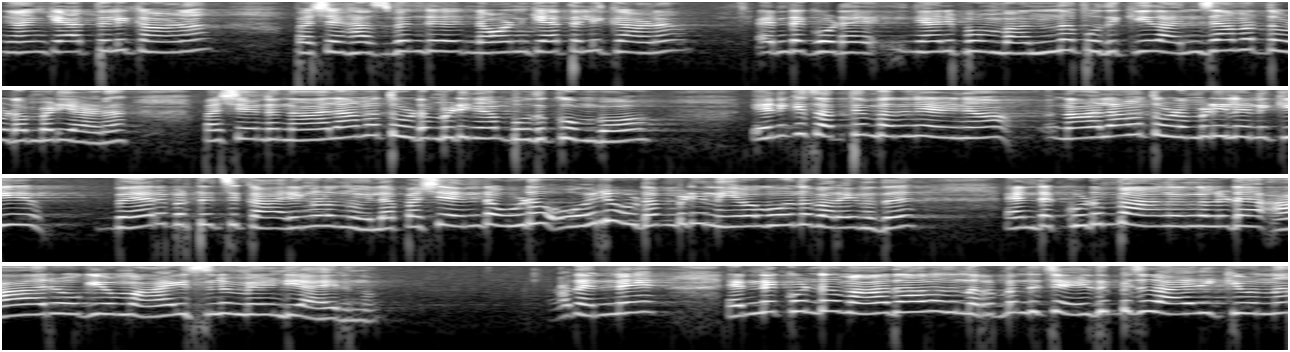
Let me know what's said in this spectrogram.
ഞാൻ കാത്തലിക്കാണ്. പക്ഷേ ഹസ്ബൻഡ് നോൺ കാത്തലിക്കാണ്. എന്റെ കൂടെ ഞാനിപ്പം വന്ന് പുതുക്കിയത് അഞ്ചാമത്തെ ഉടമ്പടിയാണ്. പക്ഷേ എന്റെ നാലാമത്തെ ഉടമ്പടി ഞാൻ പുതുക്കുമ്പോൾ എനിക്ക് സത്യം പറഞ്ഞു കഴിഞ്ഞാൽ നാലാമത്തെ ഉടമ്പടിയിൽ എനിക്ക് വേറെ പ്രത്യേകിച്ച് കാര്യങ്ങളൊന്നുമില്ല. പക്ഷേ എന്റെ ഉട ഒരു ഉടമ്പടി നിയോഗം എന്ന് പറയുന്നത് എന്റെ കുടുംബാംഗങ്ങളുടെ ആരോഗ്യവും ആയുസ്സിനും വേണ്ടിയായിരുന്നു. അതെന്നെ എന്നെക്കൊണ്ട് മാതാവ് നിർബന്ധിച്ച് എഴുതിപ്പിച്ചതായിരിക്കുമെന്ന്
